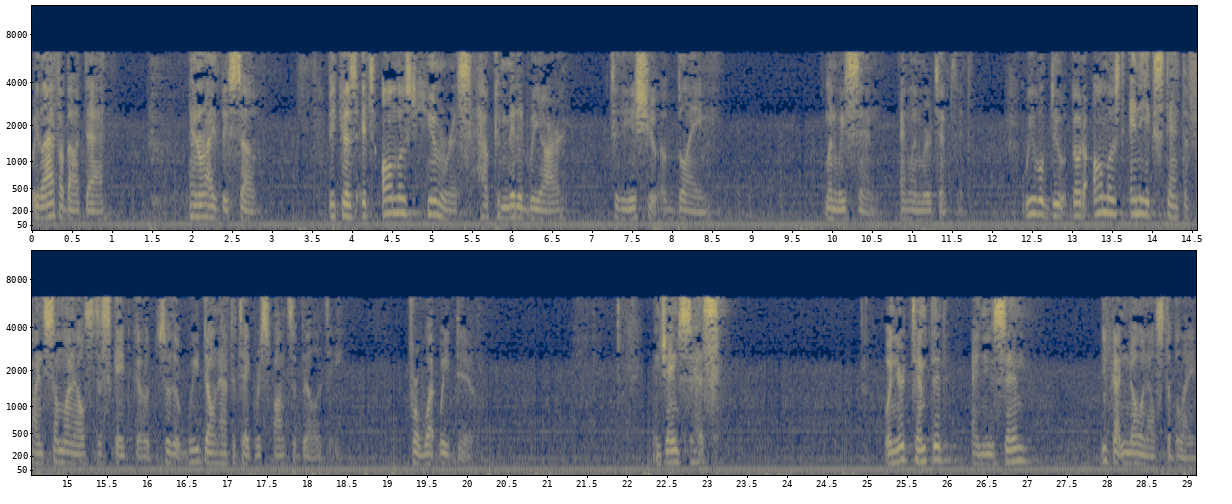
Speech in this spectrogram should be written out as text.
We laugh about that, and rightly so, because it's almost humorous how committed we are to the issue of blame when we sin and when we're tempted. We will do, go to almost any extent to find someone else to scapegoat so that we don't have to take responsibility for what we do. And James says, when you're tempted and you sin, you've got no one else to blame.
